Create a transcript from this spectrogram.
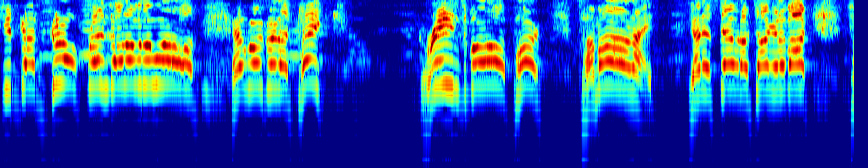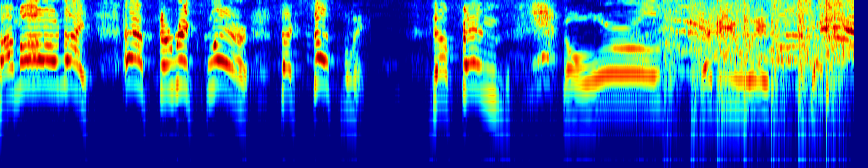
she's got girlfriends all over the world, and we're going to take Greensboro apart tomorrow night. You understand what I'm talking about? Tomorrow night, after Ric Flair successfully defends the world heavyweight championship.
